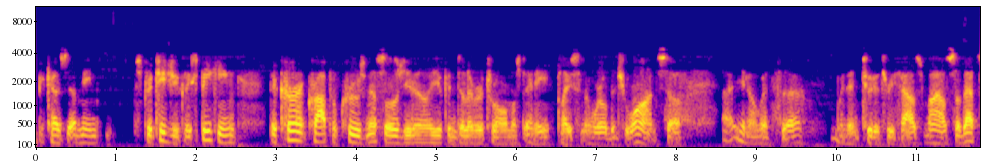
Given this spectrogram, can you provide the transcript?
because I mean, strategically speaking, the current crop of cruise missiles, you know, you can deliver to almost any place in the world that you want. So, uh, you know, with uh, within two to three thousand miles. So that's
